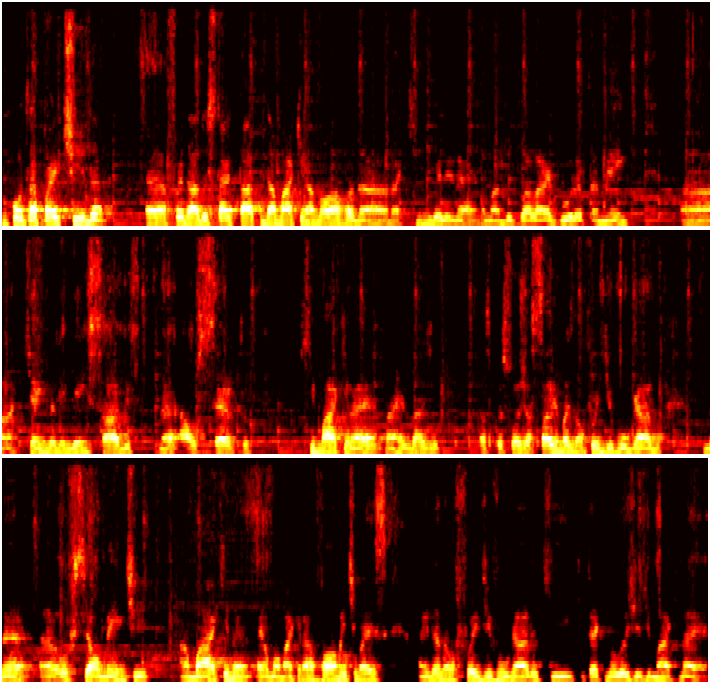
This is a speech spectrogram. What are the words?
Em contrapartida, é, foi dado o startup da máquina nova da, da Kimberly, né, uma dupla largura também, uh, que ainda ninguém sabe né, ao certo que máquina é, na realidade as pessoas já sabem, mas não foi divulgado né, uh, oficialmente a máquina, é uma máquina Vomit, mas ainda não foi divulgado que, que, tecnologia de máquina é.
